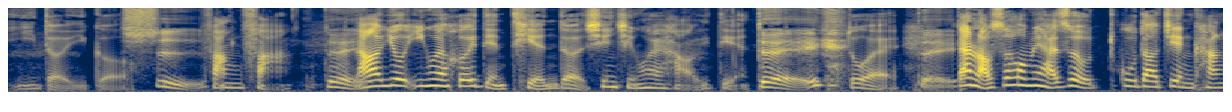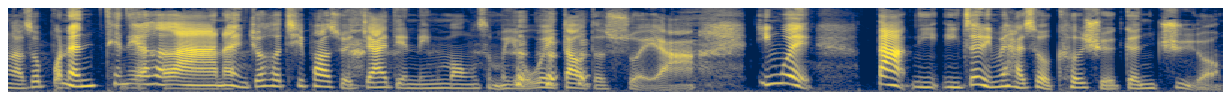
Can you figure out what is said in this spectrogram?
移的一个是方法，对，然后又因为喝一点甜的，心情会好一点，对对对，但老师后面还是有顾到健康啊，说不能天天喝啊，那你就喝气泡水加一点柠檬什么有味道的水啊，因为。大你你这里面还是有科学根据哦，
